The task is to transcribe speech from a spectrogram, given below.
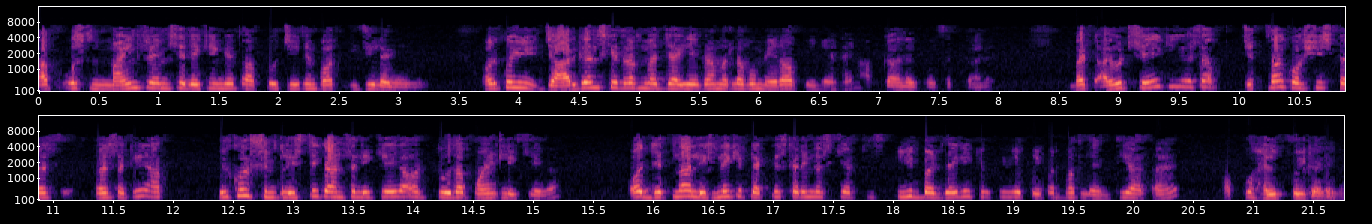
आप उस माइंड फ्रेम से देखेंगे तो आपको चीज़ें बहुत इजी लगेंगी। और कोई जार्गन्स की तरफ़ मत जाइएगा मतलब वो मेरा ओपिनियन है, आपका अलग हो सकता है। बट आई वुड से कि वैसे आप जितना कोशिश कर कर सके आप बिल्कुल सिंपलिस्टिक आंसर लिखिएगा और टू द पॉइंट लिखिएगा। और जितना लिखने की प्रैक्टिस करेंगे उसकी आपकी स्पीड बढ़ जाएगी क्योंकि ये पेपर बहुत लेंथी आता है आपको हेल्पफुल करेगा।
